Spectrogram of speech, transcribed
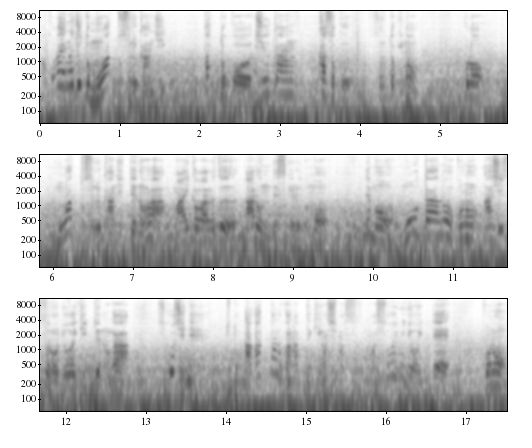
この辺のちょっともわっとする感じ、パッとこう中間加速する時の、このもわっとする感じっていうのは、相変わらずあるんですけれども、でも、モーターのこのアシストの領域っていうのが、少しね、ちょっと上がったのかなって気がします。まあ、そういう意味において、この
